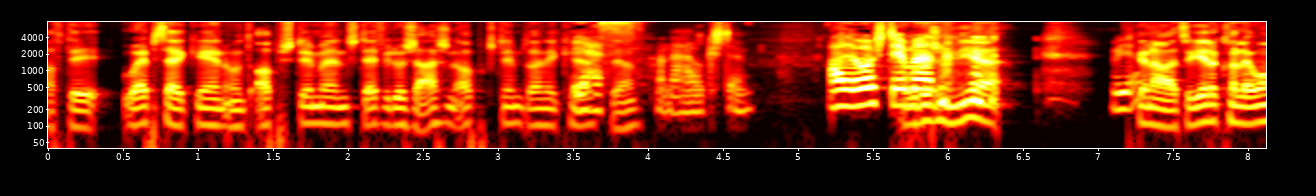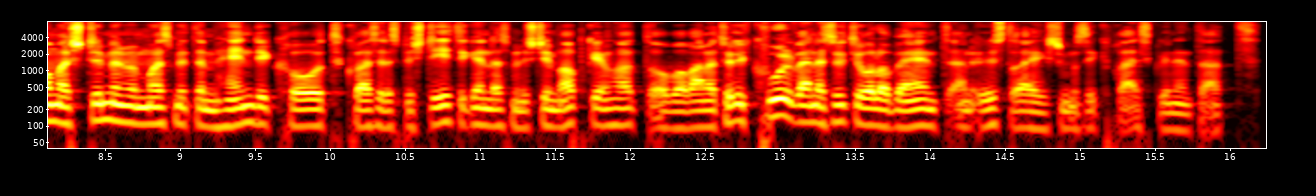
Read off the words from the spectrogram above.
auf die Website gehen und abstimmen. Steffi, du hast auch schon abgestimmt, ich gehört. Yes, ja. habe auch gestimmt. Alle Aber Ja. Genau, also jeder kann einmal stimmen, man muss mit dem Handycode quasi das bestätigen, dass man die Stimme abgegeben hat. Aber war natürlich cool, wenn eine Südtiroler Band einen österreichischen Musikpreis gewinnen hat.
